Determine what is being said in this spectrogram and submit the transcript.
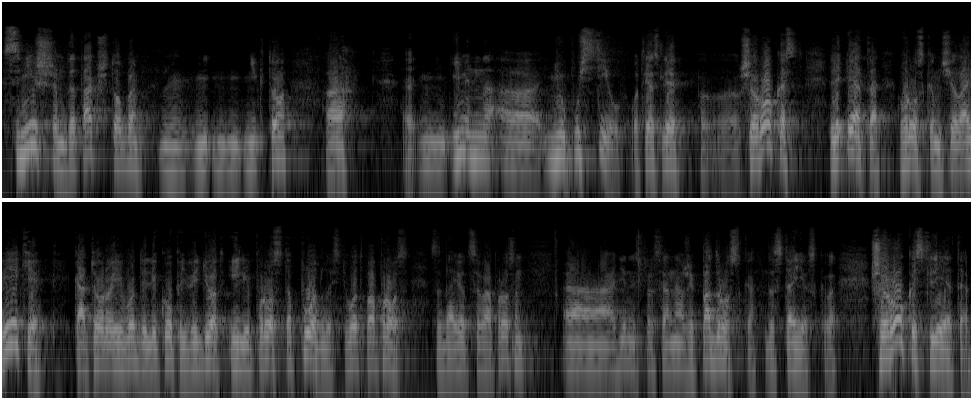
с низшим, да так, чтобы никто Э, именно э, не упустил. Вот если э, широкость ли это в русском человеке, которая его далеко приведет, или просто подлость? Вот вопрос задается вопросом э, один из персонажей подростка Достоевского. Широкость ли это,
